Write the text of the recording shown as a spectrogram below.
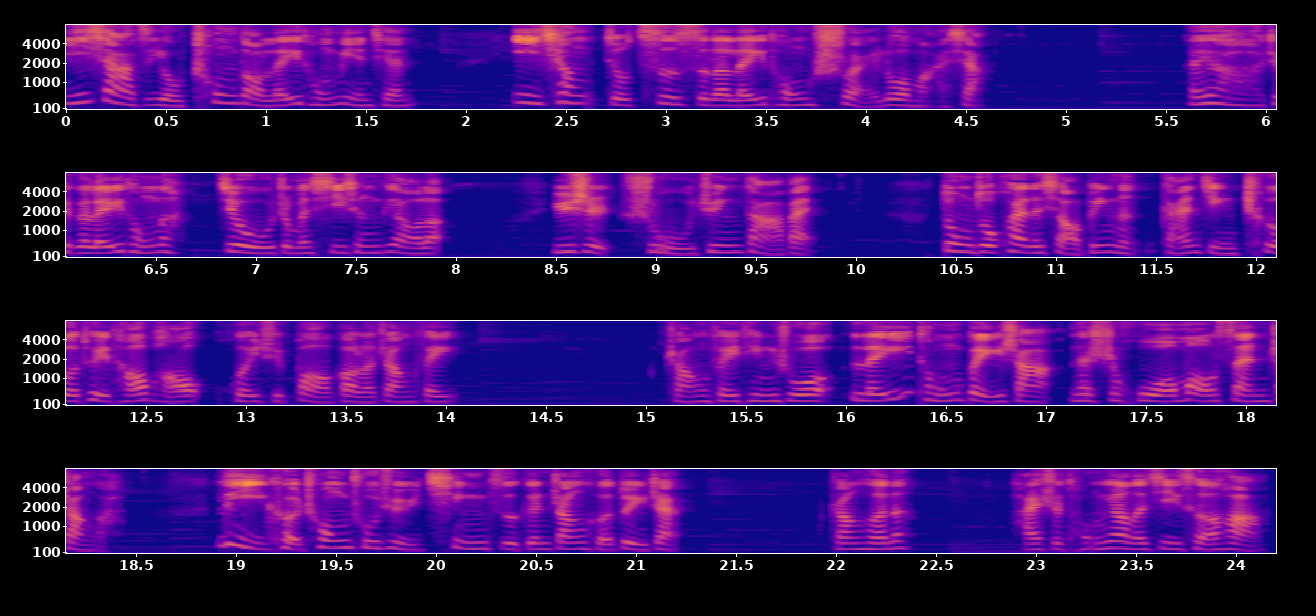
一下子又冲到雷同面前，一枪就刺死了雷同，甩落马下。哎呀，这个雷同呢就这么牺牲掉了。于是蜀军大败，动作快的小兵们赶紧撤退逃跑，回去报告了张飞。张飞听说雷同被杀，那是火冒三丈啊，立刻冲出去亲自跟张合对战。张合呢，还是同样的计策哈，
